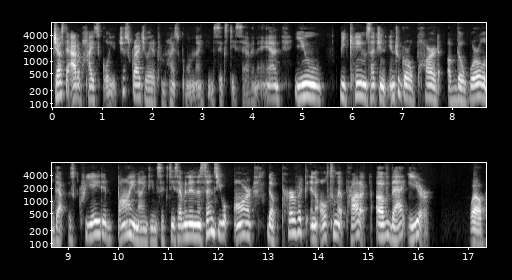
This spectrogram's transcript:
just out of high school, you just graduated from high school in 1967, and you became such an integral part of the world that was created by 1967. In a sense, you are the perfect and ultimate product of that year. Well,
